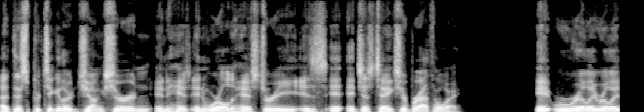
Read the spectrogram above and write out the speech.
at this particular juncture in in, his, in world history is it, it, just takes your breath away. It really, really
